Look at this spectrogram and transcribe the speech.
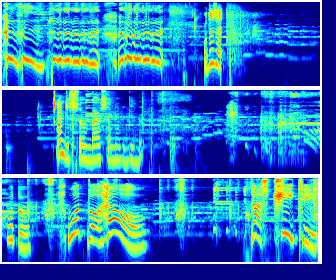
what is it? I'm just so embarrassed I never did that. What the? What the hell? That's cheating.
